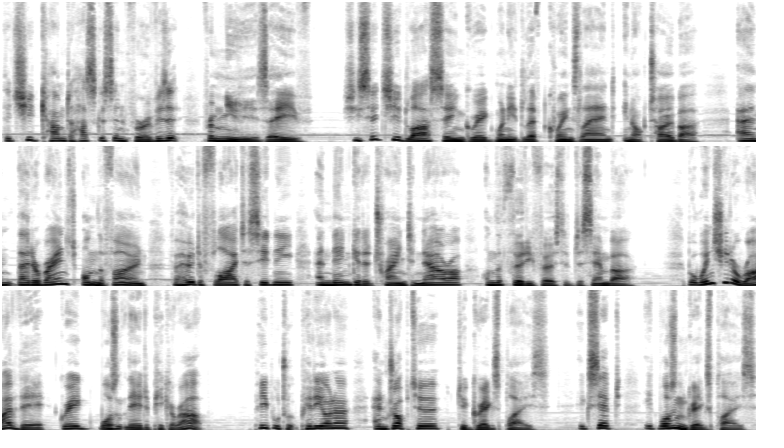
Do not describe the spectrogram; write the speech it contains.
that she'd come to Huskisson for a visit from New Year's Eve. She said she'd last seen Greg when he'd left Queensland in October, and they'd arranged on the phone for her to fly to Sydney and then get a train to Nowra on the 31st of December. But when she'd arrived there, Greg wasn't there to pick her up people took pity on her and dropped her to Greg's place. Except it wasn't Greg's place.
